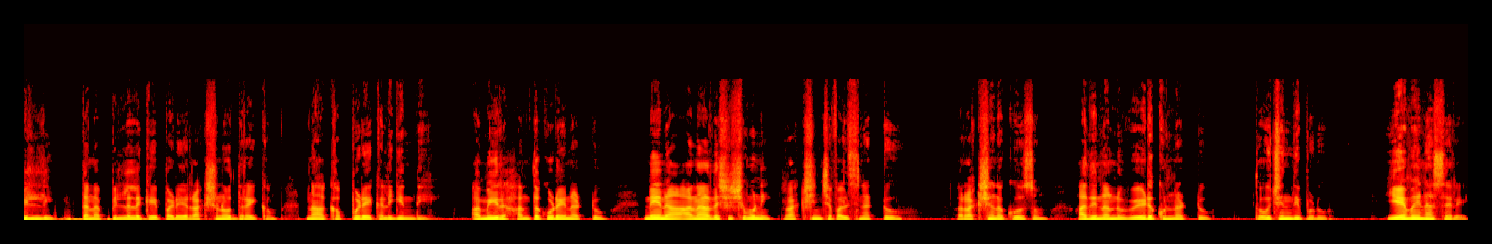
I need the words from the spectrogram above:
పిల్లి తన పిల్లలకే పడే రక్షణోద్రైకం నాకప్పుడే కలిగింది. అమీర్ హంతకుడైనట్టు నేనా అనాథ శిశువుని రక్షించవలసినట్టు రక్షణ కోసం అది నన్ను వేడుకున్నట్టు తోచిందిప్పుడు. ఏమైనా సరే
